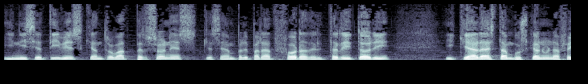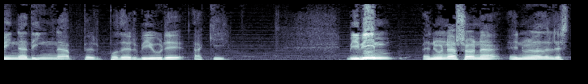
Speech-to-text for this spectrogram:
iniciatives que han trobat persones que s'han preparat fora del territori i que ara estan buscant una feina digna per poder viure aquí. Vivim en una zona en una de les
